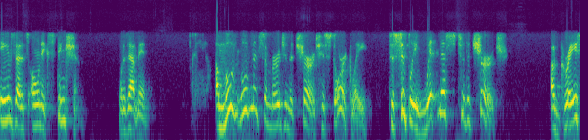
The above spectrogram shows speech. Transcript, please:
aims at its own extinction. What does that mean? A move, movements emerge in the church historically to simply witness to the church a grace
